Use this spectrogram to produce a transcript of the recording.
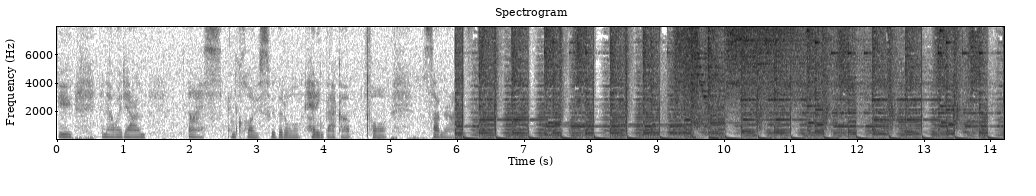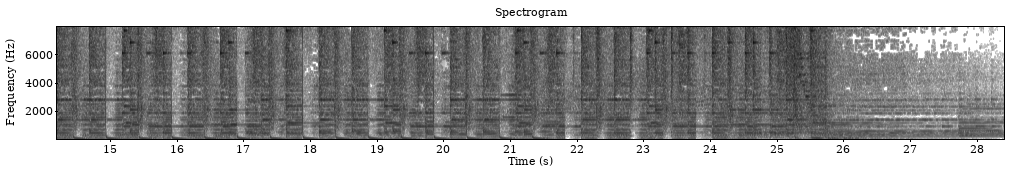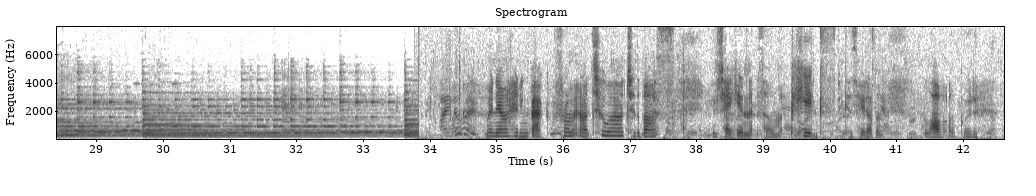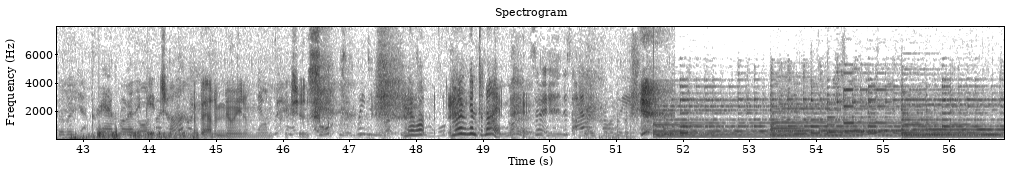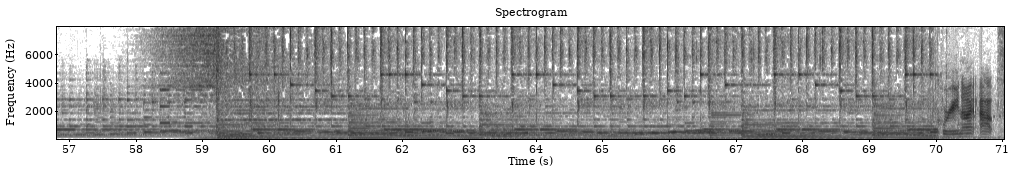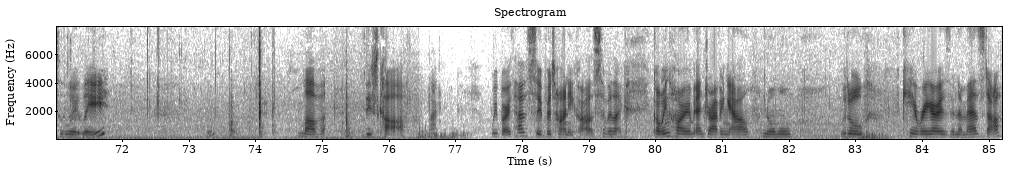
View and now we're down nice and close with it all, heading back up for sunrise. Heading back from our tour to the bus. We've taken some pics because who doesn't love a good gram worthy picture? About a million and one pictures. You know what? I'm not even going to deny it. And I absolutely love this car. Like, we both have super tiny cars, so we're like going home and driving our normal little Kia Rios and a Mazda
